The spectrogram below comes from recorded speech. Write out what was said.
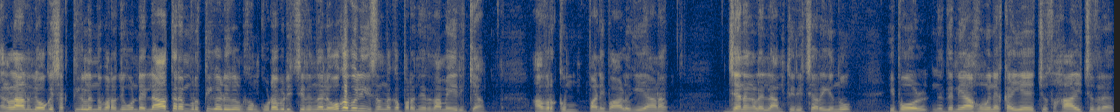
ഞങ്ങളാണ് ലോകശക്തികൾ എന്ന് പറഞ്ഞുകൊണ്ട് എല്ലാത്തരം വൃത്തികേടുകൾക്കും കുടപിടിച്ചിരുന്ന ലോക പോലീസ് എന്നൊക്കെ പറഞ്ഞിരുന്ന അമേരിക്ക അവർക്കും പണി പാളുകയാണ്. ജനങ്ങളെല്ലാം തിരിച്ചറിയുന്നു. ഇപ്പോൾ നെതന്യാഹുവിനെ കൈയച്ചു സഹായിച്ചതിന്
